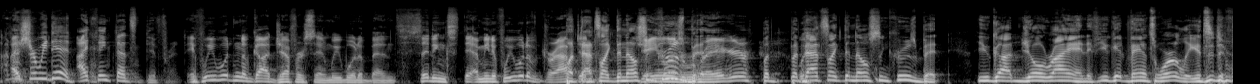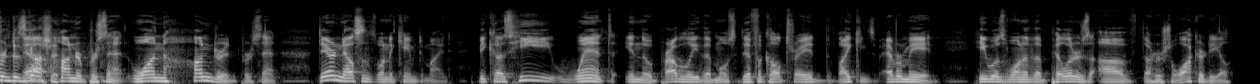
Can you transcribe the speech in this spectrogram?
I'm not I, sure we did. I think that's different. If we wouldn't have got Jefferson, we would have been sitting. St- I mean, if we would have drafted, but that's like the Nelson Jalen Cruz bit. Reagor, but but that's like the Nelson Cruz bit. You got Joe Ryan. If you get Vance Worley, it's a different discussion. Hundred percent, one hundred percent. Darren Nelson's one that came to mind because he went in the probably the most difficult trade the Vikings have ever made. He was one of the pillars of the Herschel Walker deal.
